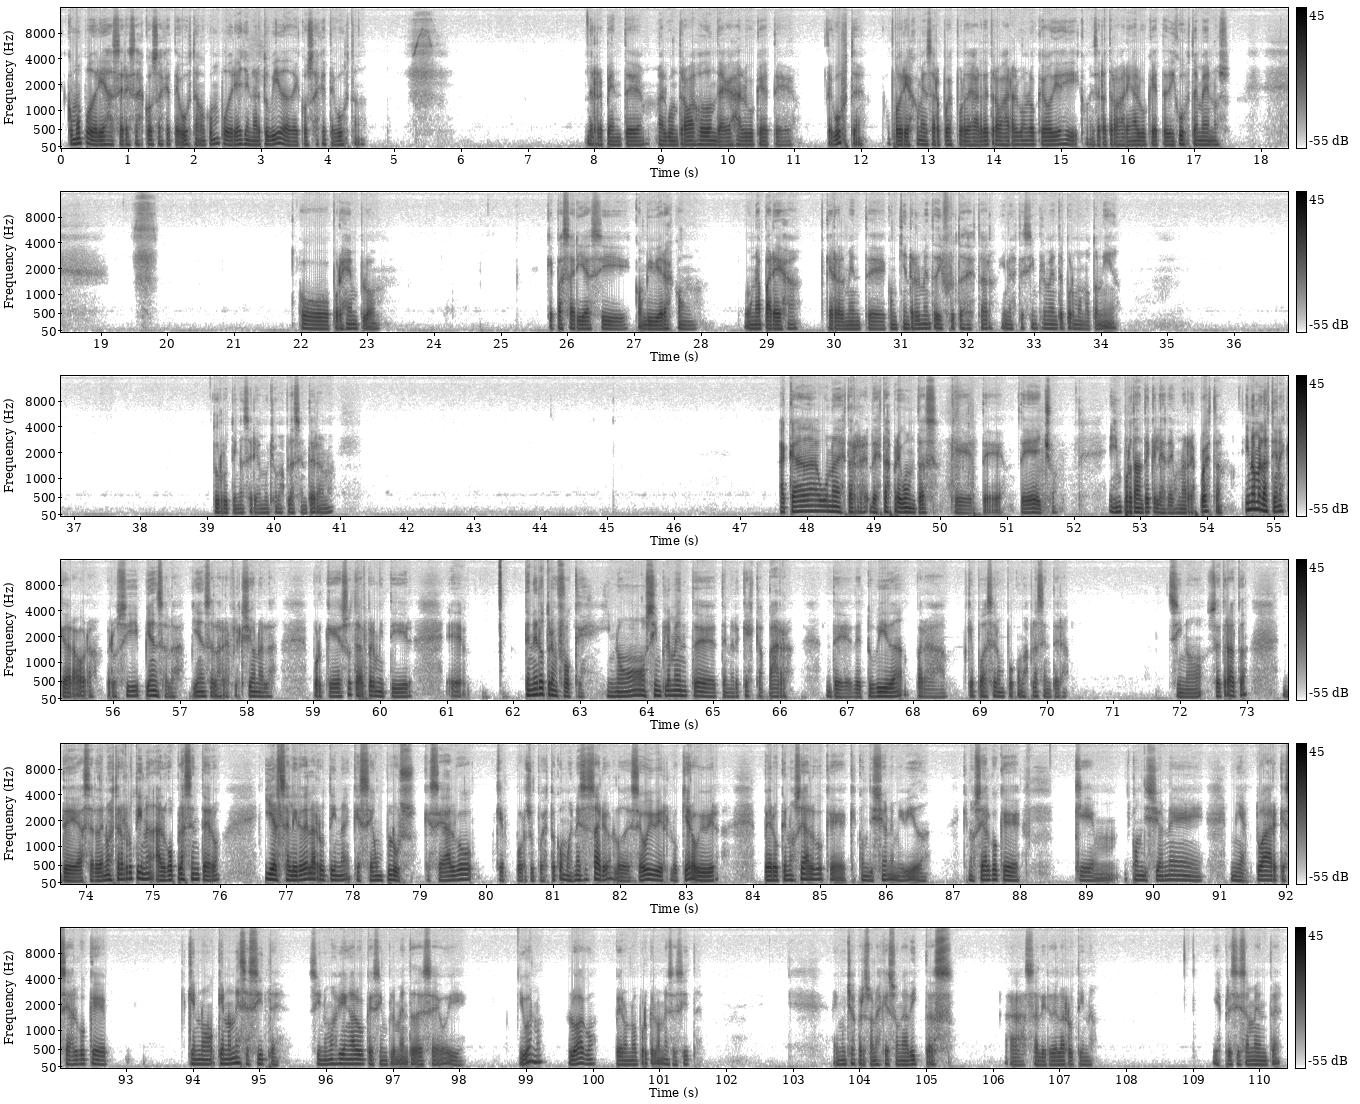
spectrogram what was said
¿Cómo podrías hacer esas cosas que te gustan o cómo podrías llenar tu vida de cosas que te gustan? De repente algún trabajo donde hagas algo que te, te guste. O podrías comenzar pues por dejar de trabajar algo en lo que odias y comenzar a trabajar en algo que te disguste menos. O, por ejemplo, ¿qué pasaría si convivieras con una pareja que realmente, con quien realmente disfrutas de estar y no estés simplemente por monotonía? Tu rutina sería mucho más placentera, ¿no? A cada una de estas, de estas preguntas que te, te he hecho, es importante que les des una respuesta. Y no me las tienes que dar ahora, pero sí piénsalas, piénsalas, reflexiónalas, porque eso te va a permitir eh, tener otro enfoque y no simplemente tener que escapar de, de tu vida para que pueda ser un poco más placentera. Sino se trata de hacer de nuestra rutina algo placentero y el salir de la rutina que sea un plus, que sea algo que por supuesto como es necesario, lo deseo vivir, lo quiero vivir, pero que no sea algo que, condicione mi vida, que no sea algo que, que mm, condicione mi actuar, que sea algo que, que, no, que no necesite, sino más bien algo que simplemente deseo y, y bueno, lo hago, pero no porque lo necesite. Hay muchas personas que son adictas a salir de la rutina. Y es precisamente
